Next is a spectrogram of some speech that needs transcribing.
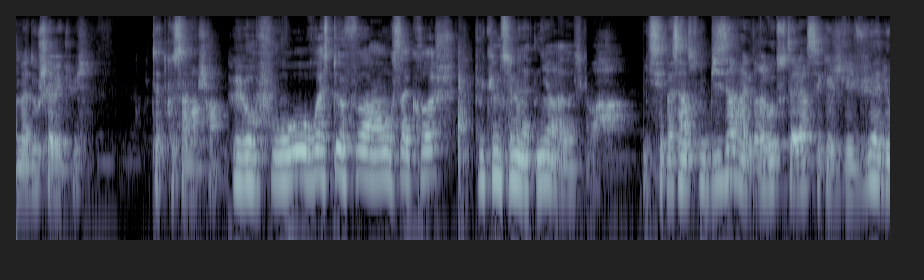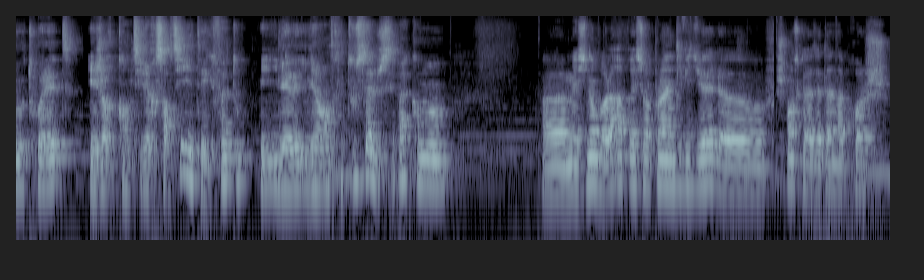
ma douche avec lui. Peut-être que ça marchera. Mais bon, faut- on reste fort, hein, on s'accroche. Plus qu'une semaine à tenir là, parce que. oh, Il s'est passé un truc bizarre avec Drago tout à l'heure, c'est que je l'ai vu aller aux toilettes, et genre quand il est ressorti, il était avec Fatou. Et il est, il est rentré tout seul, je sais pas comment. Euh, mais sinon, voilà, après, sur le plan individuel, euh, je pense que la Zetan approche.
